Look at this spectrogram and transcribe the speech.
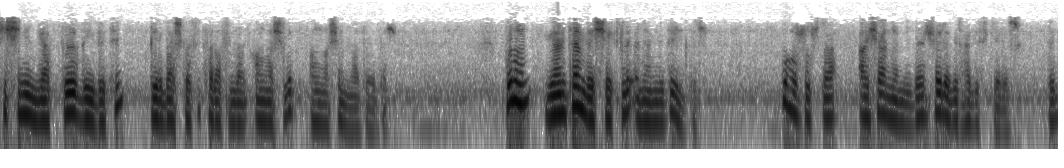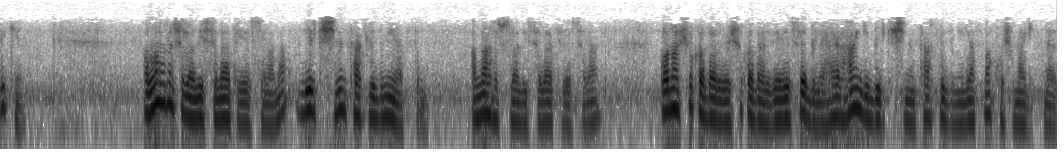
kişinin yaptığı gıybetin bir başkası tarafından anlaşılıp anlaşılmadığıdır. Bunun yöntem ve şekli önemli değildir. Bu hususta Ayşe annemizden şöyle bir hadis gelir. Dedi ki, Allah Resulü Aleyhisselatü Vesselam'a bir kişinin taklidini yaptım. Allah Resulü Aleyhisselatü Vesselam ona şu kadar ve şu kadar verilse bile herhangi bir kişinin taklidini yapmak hoşuma gitmez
